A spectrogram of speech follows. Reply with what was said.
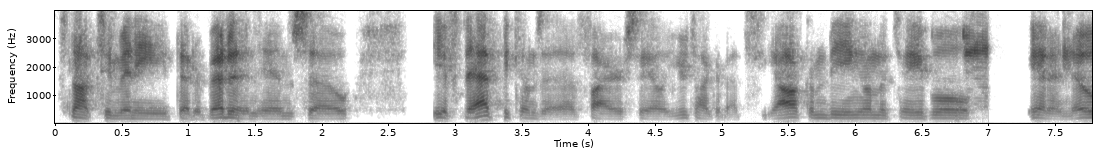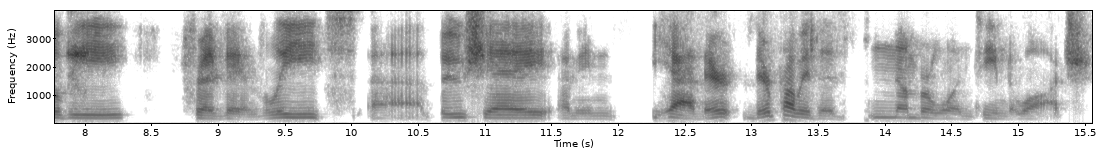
it's not too many that are better than him. So if that becomes a fire sale, you're talking about Siakam being on the table, Anunoby, Fred VanVleet, uh, Boucher. I mean, yeah, they're they're probably the number one team to watch.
